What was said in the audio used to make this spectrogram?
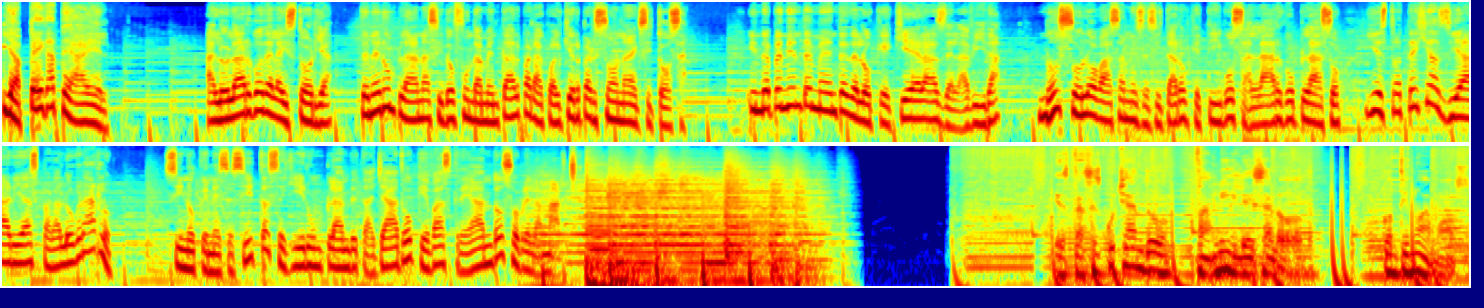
y apégate a él. A lo largo de la historia, tener un plan ha sido fundamental para cualquier persona exitosa. Independientemente de lo que quieras de la vida, no solo vas a necesitar objetivos a largo plazo y estrategias diarias para lograrlo, sino que necesitas seguir un plan detallado que vas creando sobre la marcha. Estás escuchando Familia Salud. Continuamos.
